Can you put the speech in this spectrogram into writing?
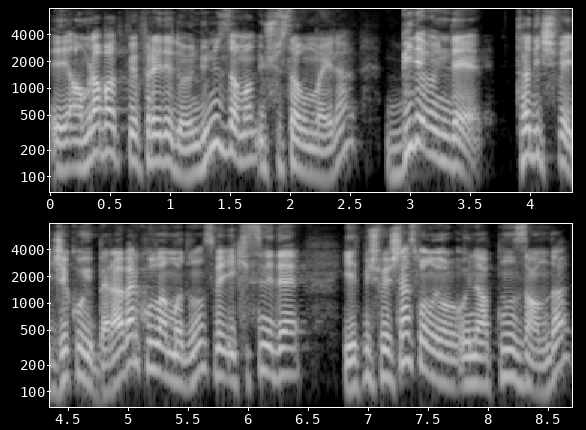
e, Amrabat ve Fred'e döndüğünüz zaman üçlü savunmayla bir de önde Tadic ve Ceko'yu beraber kullanmadınız ve ikisini de 75'ten sonra oynattığınız anda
